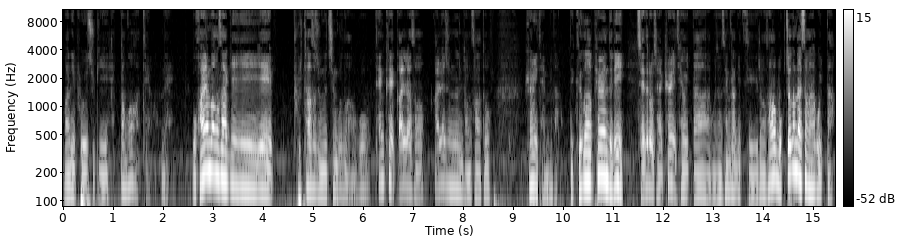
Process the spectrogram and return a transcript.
많이 보여주기 했던 것 같아요. 네. 뭐 화염방사기에 불타서 죽는 친구도 나오고 탱크에 깔려서 깔려 죽는 병사도 표현이 됩니다. 근데 그거 표현들이 제대로 잘 표현이 되어 있다라고 저는 생각이 들어서 목적은 달성을 하고 있다.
